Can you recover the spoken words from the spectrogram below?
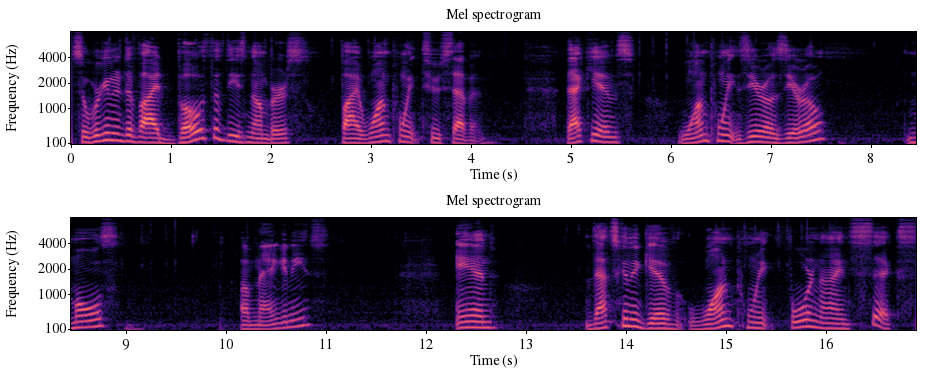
So we're going to divide both of these numbers by 1.27. That gives 1.00 moles of manganese and that's going to give 1.496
